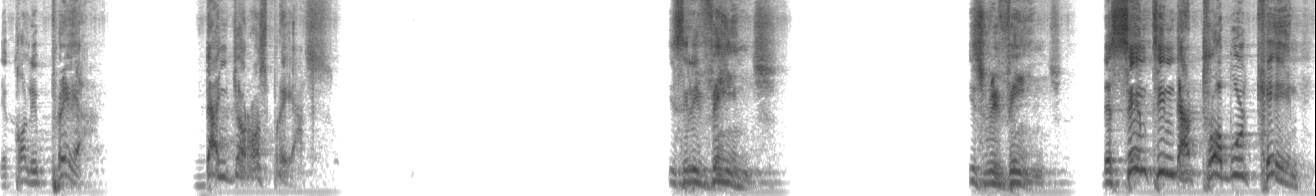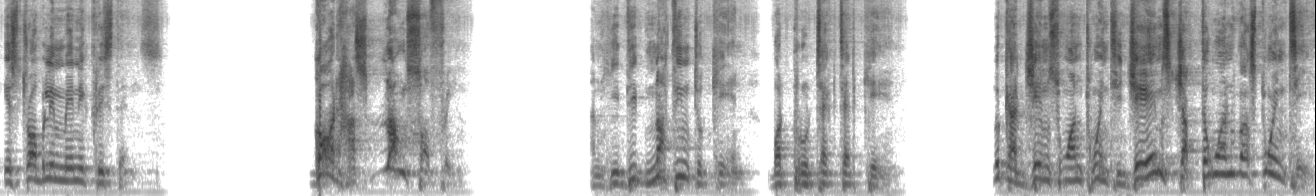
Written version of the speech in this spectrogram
They call it prayer. Dangerous prayers. It's revenge. It's revenge. The same thing that troubled Cain is troubling many Christians. God has long suffering. And he did nothing to Cain but protected Cain. Look at James 1:20. James chapter 1 verse 20.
